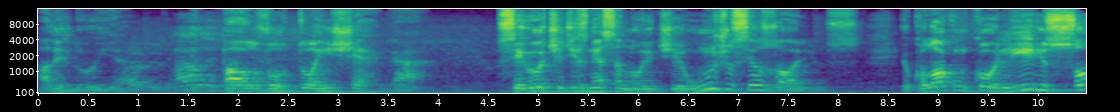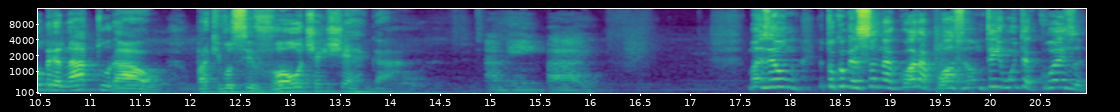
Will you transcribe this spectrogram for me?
Aleluia. Aleluia. Paulo voltou a enxergar. O Senhor te diz nessa noite: Eu unjo os seus olhos, eu coloco um colírio sobrenatural para que você volte a enxergar. Amém, Pai. Mas eu estou começando agora, apóstolo, eu não tenho muita coisa.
